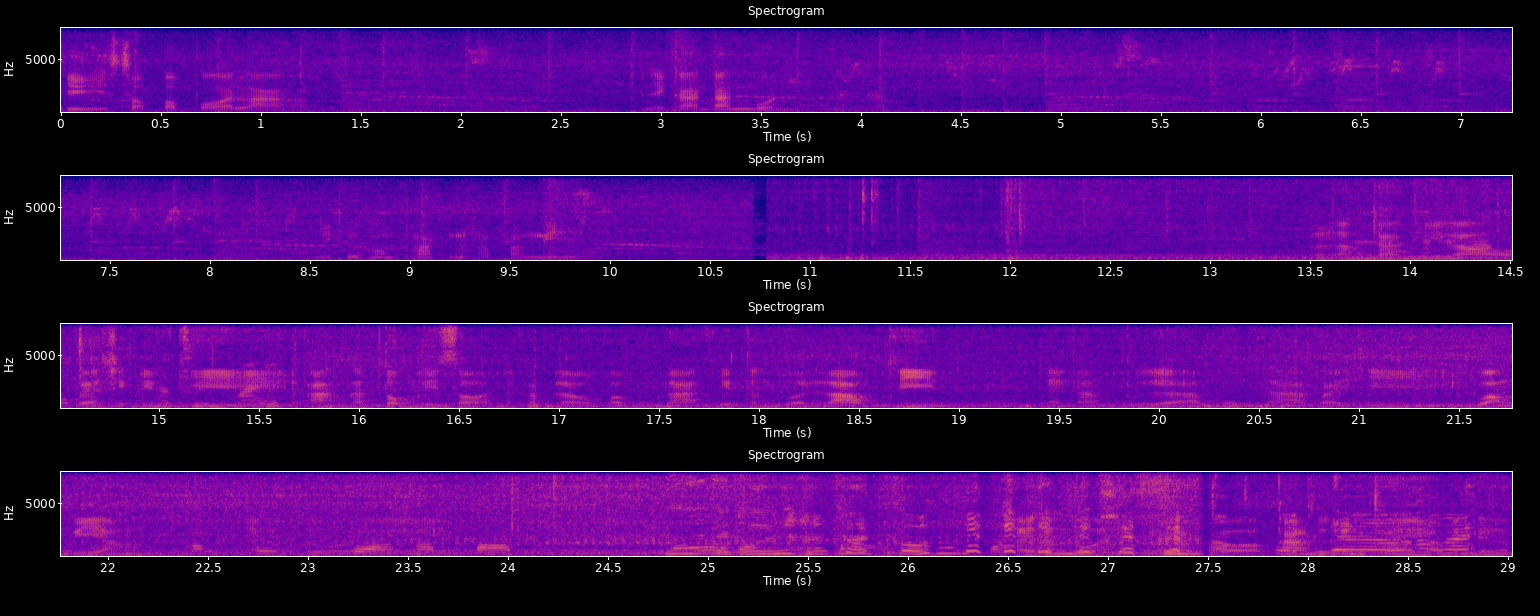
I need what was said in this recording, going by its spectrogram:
ที่สปปลาวบรรยากาศด้านบนนะครับ นี่คือห้องพักนะครับฝั่งนี้ หลังจากที่เราแวะเช็คอินที่อ่างน้ำตรงรีสอร์ทนะครับ เราก็มุ่งหน้าขึ้นทางด่วนลาวจีนนะครับ เพื่อมุ่งหน้าไปที่วังเวียงนะครับโดยจะดูนะกดปุ่มใช้ทางด่วนนะครับก็การผจญภัยเหมือนเดิม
